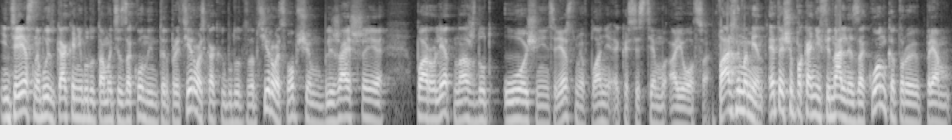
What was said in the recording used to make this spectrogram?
Интересно будет, как они будут там эти законы интерпретировать, как их будут адаптировать. В общем, ближайшие пару лет нас ждут очень интересными в плане экосистемы iOS. Важный момент. Это еще пока не финальный закон, который прям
